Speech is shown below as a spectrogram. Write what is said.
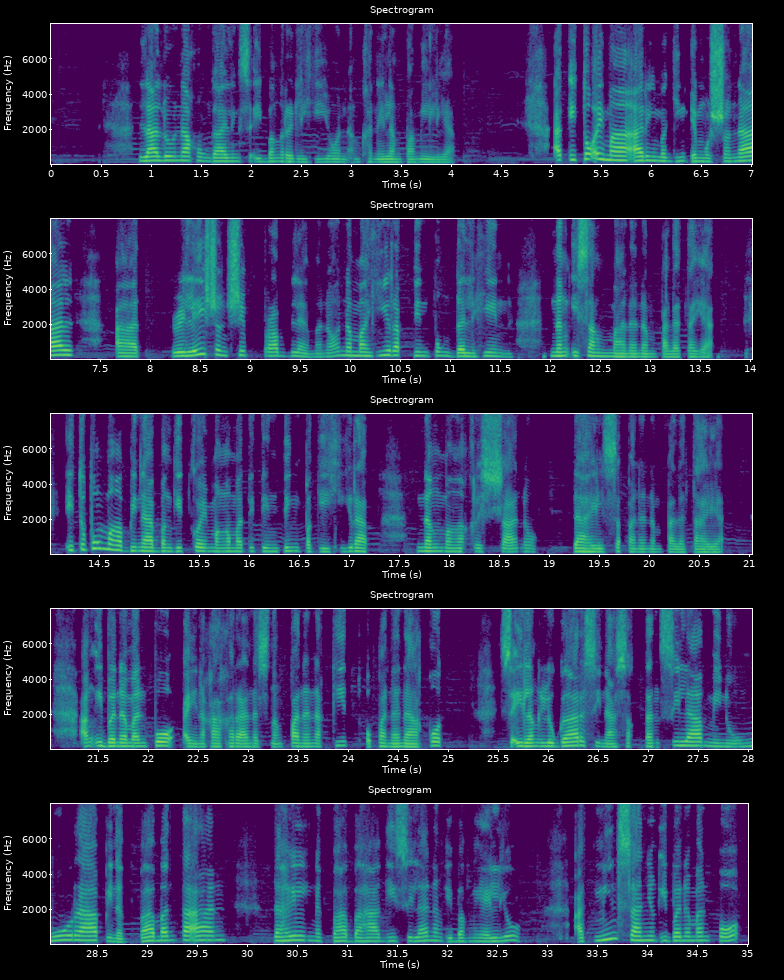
Lalo na kung galing sa ibang relihiyon ang kanilang pamilya. At ito ay maaaring maging emosyonal at relationship problem ano, na mahirap din pong dalhin ng isang mananampalataya. Ito pong mga binabanggit ko ay mga matitinding paghihirap ng mga Kristiyano dahil sa pananampalataya. Ang iba naman po ay nakakaranas ng pananakit o pananakot. Sa ilang lugar, sinasaktan sila, minumura, pinagbabantaan dahil nagbabahagi sila ng ebanghelyo. At minsan yung iba naman po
